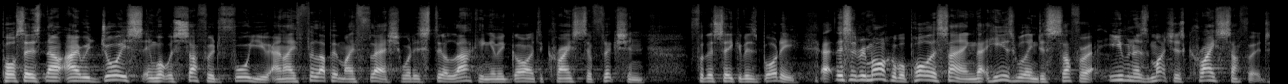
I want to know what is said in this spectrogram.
Paul says, Now I rejoice in what was suffered for you, and I fill up in my flesh what is still lacking in regard to Christ's affliction for the sake of his body. Uh, this is remarkable. Paul is saying that he is willing to suffer even as much as Christ suffered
